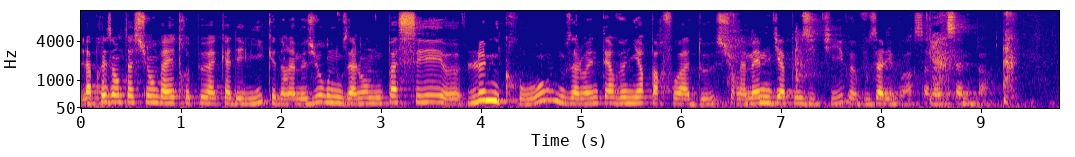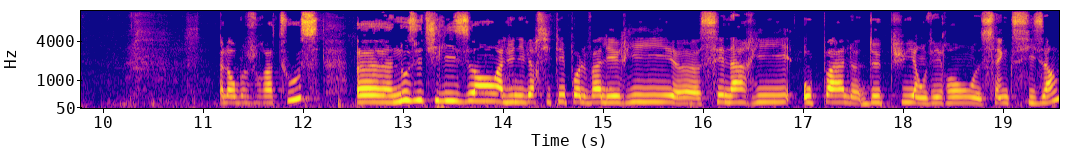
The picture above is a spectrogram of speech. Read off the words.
La présentation va être peu académique dans la mesure où nous allons nous passer euh, le micro, nous allons intervenir parfois à deux sur la même diapositive, vous allez voir, ça va être sympa. Alors bonjour à tous. Euh, nous utilisons à l'université Paul Valéry euh, Scénari Opal depuis environ 5-6 ans.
